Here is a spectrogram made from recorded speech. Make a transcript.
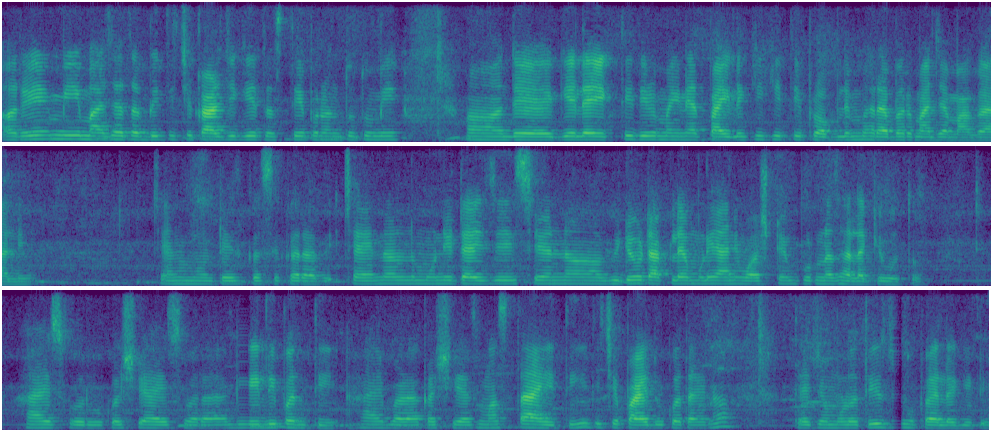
अरे मी माझ्या तब्येतीची काळजी घेत असते परंतु तुम्ही दे गेल्या एक ते दीड महिन्यात पाहिले की किती प्रॉब्लेम भराभर माझ्या मागं आले. चॅनल मोनिटाईज कसे करावे? चॅनल मोनिटायझेशन व्हिडिओ टाकल्यामुळे आणि वॉच टाईम पूर्ण झाला की होतो. हाय स्वरू कशी आहे स्वरा गेली पण ती. हाय बाळा कशी आहेस? मस्त आहे ती. तिचे पाय दुखत आहे ना? त्याच्यामुळं ती झोपायला गेली.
